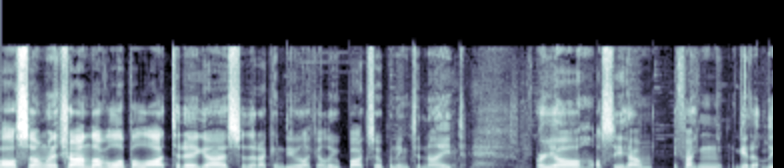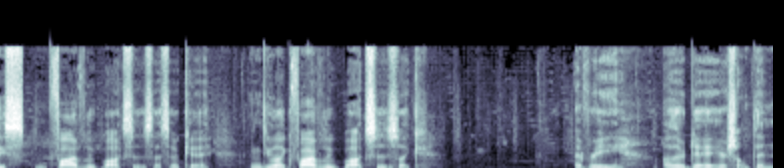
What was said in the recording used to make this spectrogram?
Also, I'm gonna try and level up a lot today, guys, so that I can do like a loot box opening tonight. Prepare to Or y'all, I'll see how if I can get at least five loot boxes. That's okay. I can do like five loot boxes, like every other day or something.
